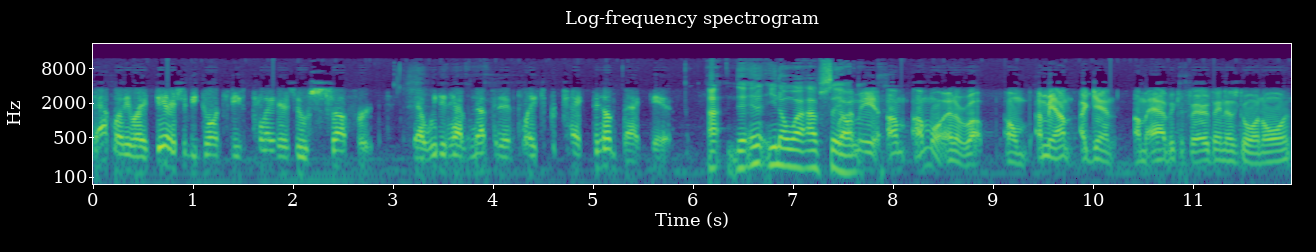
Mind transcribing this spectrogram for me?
that money right there should be going to these players who suffered that we didn't have nothing in place to protect them back then. I, you know what I've said. Well, I mean, I'm I'm gonna interrupt. Um, I mean, I'm again, I'm an advocate for everything that's going on,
